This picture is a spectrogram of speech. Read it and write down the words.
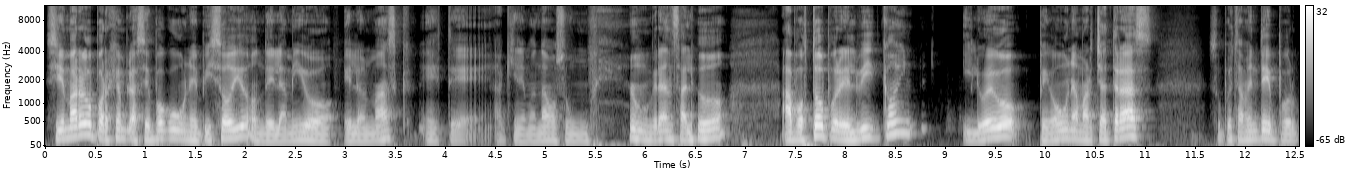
Sin embargo, por ejemplo, hace poco hubo un episodio donde el amigo Elon Musk, este, a quien le mandamos un, un gran saludo, apostó por el Bitcoin y luego pegó una marcha atrás, supuestamente por,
